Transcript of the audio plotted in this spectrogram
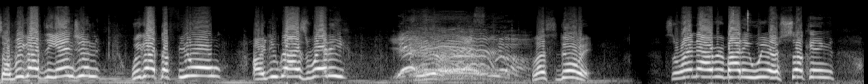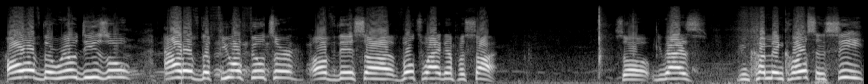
So we got the engine, we got the fuel. Are you guys ready? Yeah. Let's do it. So right now, everybody, we are sucking all of the real diesel out of the fuel filter of this uh, Volkswagen Passat. So you guys you can come in close and see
